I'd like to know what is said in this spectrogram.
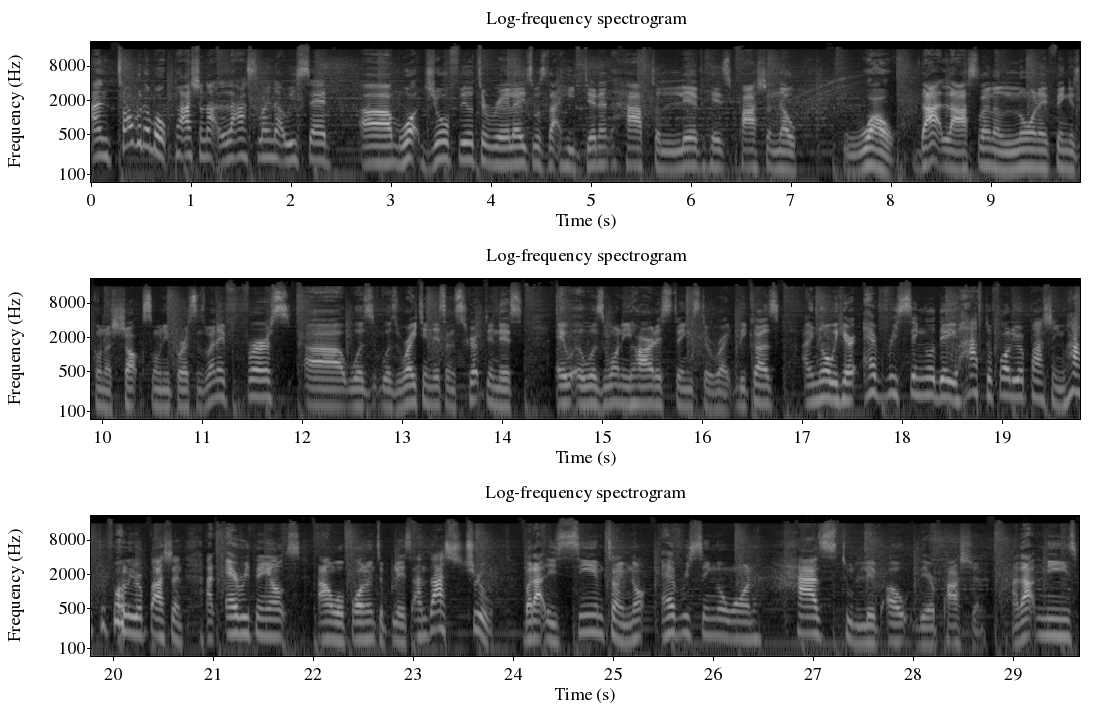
and talking about passion. That last line that we said, um, what Joe failed to realize was that he didn't have to live his passion. Now, wow. That last line alone i think is going to shock so many persons. When i first uh, was was writing this and scripting this it, it, was one of the hardest things to write because i know we hear every single day you have to follow your passion you have to follow your passion and everything else and will fall into place and that's true. But at the same time not every single one has to live out their passion and that means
